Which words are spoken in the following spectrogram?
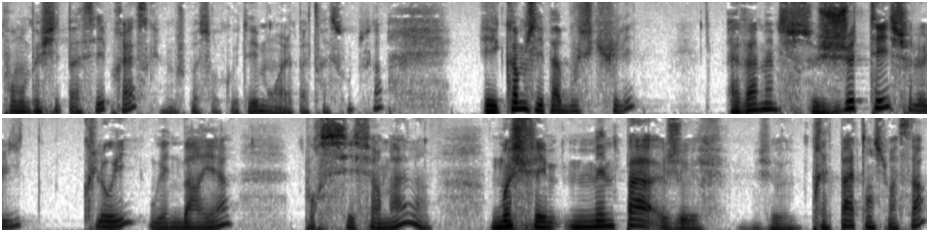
pour m'empêcher de passer, presque. je passe sur le côté, bon, elle est pas très souple, tout ça. Et comme je l'ai pas bousculé, elle va même se jeter sur le lit Chloé, où il y a une barrière, pour se faire mal. Moi, je fais même pas, je, je prête pas attention à ça.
